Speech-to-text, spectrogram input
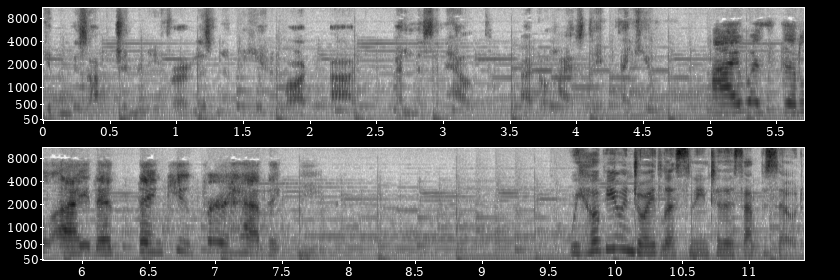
giving this opportunity for our listener to hear about uh, wellness and health at ohio state. Thank you. I was delighted. Thank you for having me. We hope you enjoyed listening to this episode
